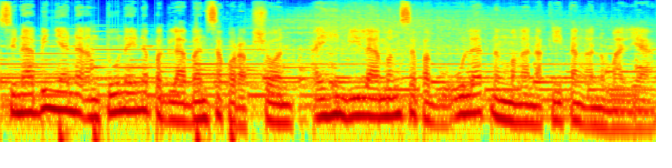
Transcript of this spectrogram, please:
Sinabi niya na ang tunay na paglaban sa korupsyon ay hindi lamang sa pag-uulat ng mga nakitang anomalya,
